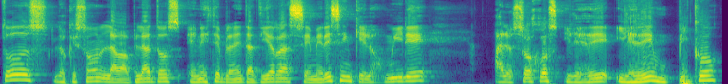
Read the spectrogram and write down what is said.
Todos los que son lavaplatos en este planeta Tierra se merecen que los mire a los ojos y les dé, y les dé un pico,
